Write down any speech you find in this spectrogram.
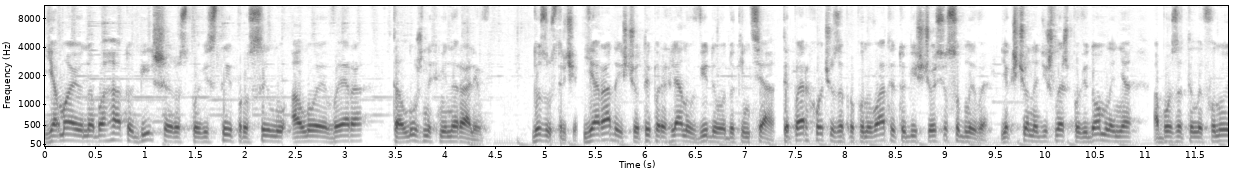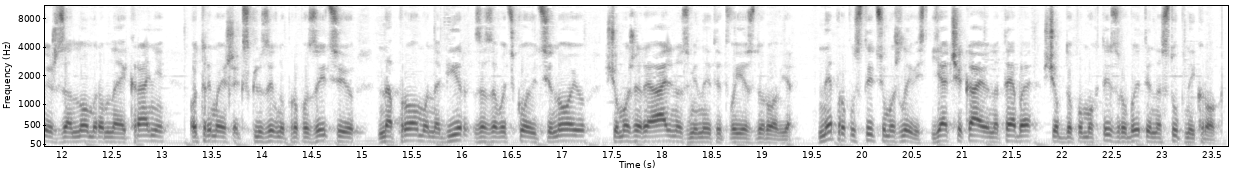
я маю набагато більше розповісти про силу алоe вера та лужних мінералів. До зустрічі. Я радий, що ти переглянув відео до кінця. Тепер хочу запропонувати тобі щось особливе. Якщо надішлеш повідомлення або зателефонуєш за номером на екрані, отримаєш ексклюзивну пропозицію на промо-набір за заводською ціною, що може реально змінити твоє здоров'я. Не пропусти цю можливість. Я чекаю на тебе, щоб допомогти зробити наступний крок.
